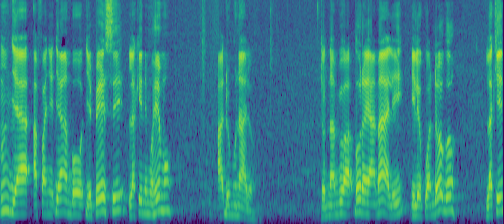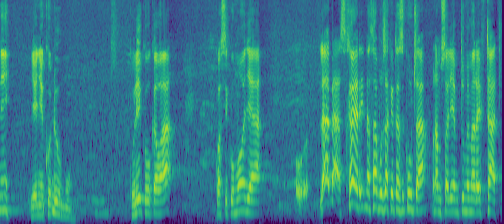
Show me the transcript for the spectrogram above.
mja afanye jambo jepesi lakini muhimu adumu nalo. ndo tunaambiwa bora ya amali iliyokuwa ndogo lakini yenye kudumu kuliko ukawa kwa siku moja la bas kheri, na sababu zake utazikuta. Unamswalia mtume mara elfu tatu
